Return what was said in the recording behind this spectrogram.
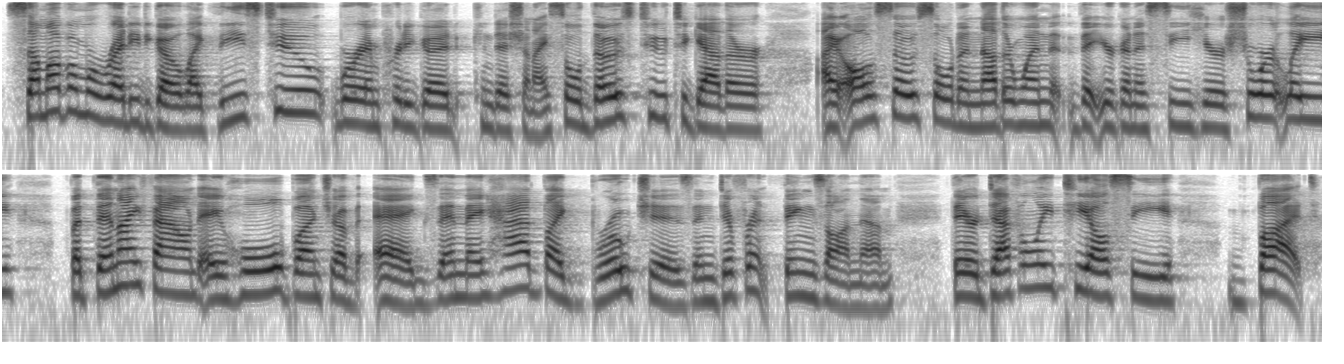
Some of them were ready to go. Like these two were in pretty good condition. I sold those two together. I also sold another one that you're going to see here shortly. But then I found a whole bunch of eggs and they had like brooches and different things on them. They're definitely TLC, but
